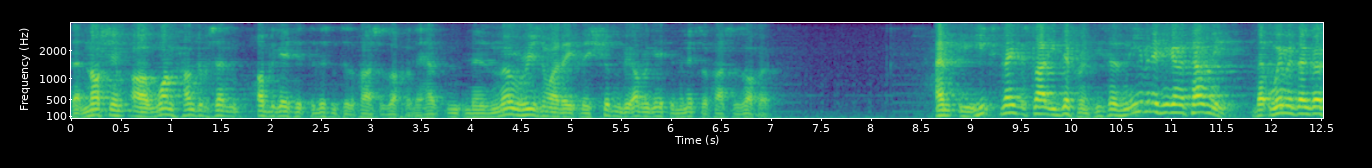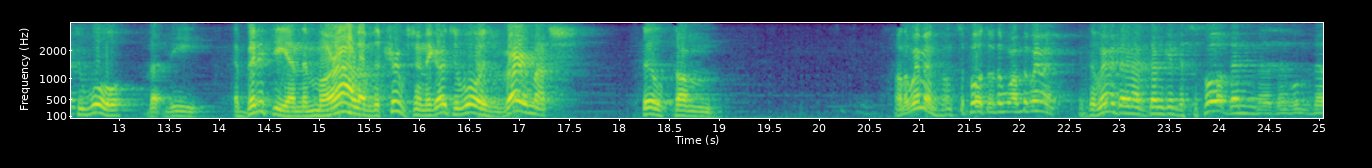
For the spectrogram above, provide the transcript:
that Noshim are 100% obligated to listen to the Pasha Zochor. They have, there's no reason why they, they shouldn't be obligated in the midst of Pasha Zochor. And he explains it slightly different. He says, and even if you're going to tell me that women don't go to war, but the ability and the morale of the troops when they go to war is very much built on on the women, on support of the, of the women. If the women don't, have, don't give the support, then uh, the, the, the,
